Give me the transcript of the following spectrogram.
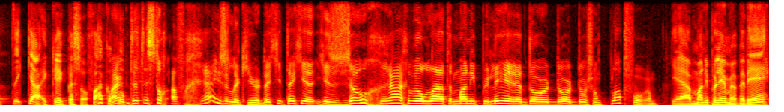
dat, ik, ja, ik klik best wel vaak op. Maar op dit is toch afgrijzelijk hier. Dat je, dat je je zo graag wil laten manipuleren door, door, door zo'n platform. ja, manipuleer me, baby.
